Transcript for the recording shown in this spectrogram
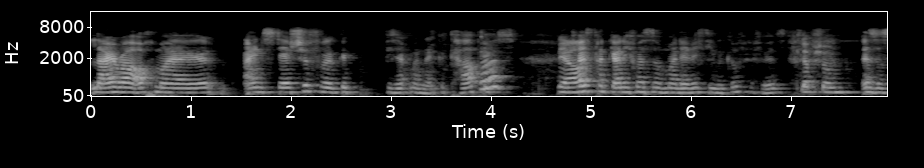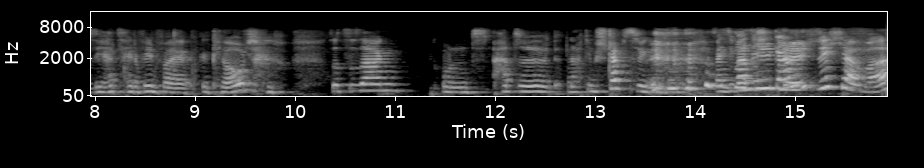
Lyra auch mal eins der Schiffe, ge wie sagt man denn, gekapert? Ich Ja, weiß gerade gar nicht, was nochmal der richtige Begriff dafür ist. ich glaube schon. Also sie hat es halt auf jeden Fall geklaut, sozusagen. Und hatte nach dem Stöpsel gesucht, weil sie so war sich ganz sicher war,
